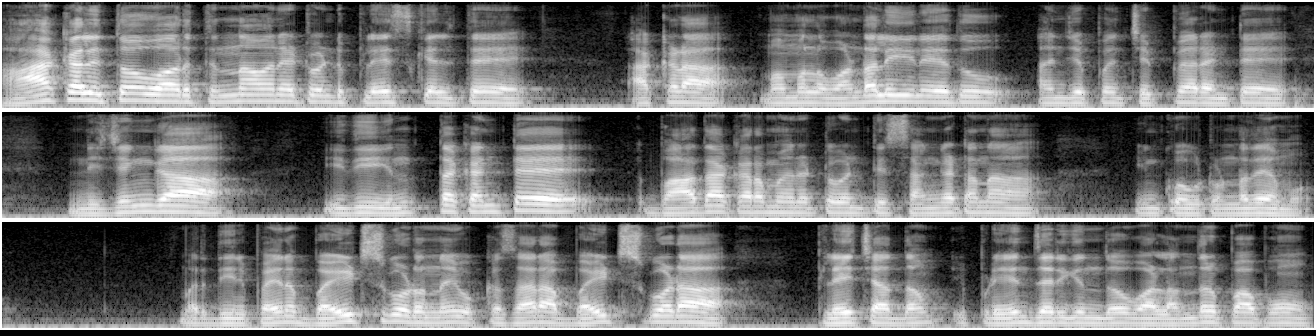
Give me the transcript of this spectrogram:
ఆకలితో వారు తిన్నామనేటువంటి ప్లేస్కి వెళ్తే అక్కడ మమ్మల్ని వండలేయలేదు అని చెప్పని చెప్పారంటే నిజంగా ఇది ఇంతకంటే బాధాకరమైనటువంటి సంఘటన ఇంకొకటి ఉండదేమో. మరి దీనిపైన బైట్స్ కూడా ఉన్నాయి. ఒక్కసారి ఆ బైట్స్ కూడా ప్లే చేద్దాం. ఇప్పుడు ఏం జరిగిందో వాళ్ళందరూ పాపం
